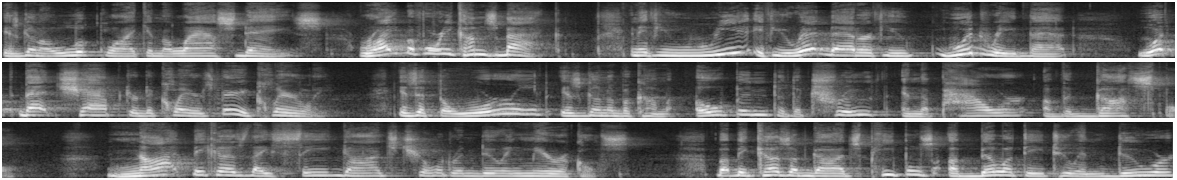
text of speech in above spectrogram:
is going to look like in the last days, right before he comes back. And if you, re- if you read that, or if you would read that, what that chapter declares very clearly is that the world is going to become open to the truth and the power of the gospel, not because they see God's children doing miracles, but because of God's people's ability to endure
